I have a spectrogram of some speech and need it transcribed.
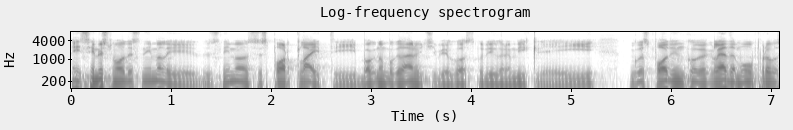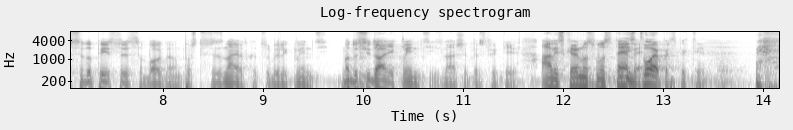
Ej, sinoć smo ovde snimali, snimao se Spotlight i Bogdan Bogdanović je bio gost kod Igora Miklje i gospodin koga gledamo upravo se dopisuje sa Bogdanom, pošto se znaju od kad su bili klinci. Mada su i dalje klinci iz naše perspektive. Ali skrenuo smo s teme. Iz tvoje perspektive.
